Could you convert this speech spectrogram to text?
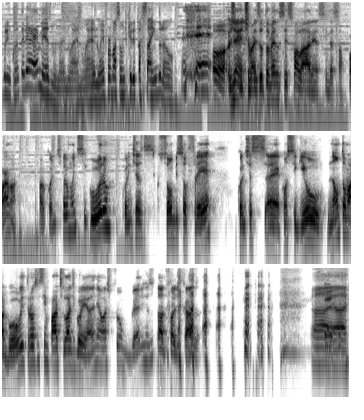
por enquanto, ele é mesmo, né? Não é, não é, não é informação de que ele tá saindo, não. É. Oh, gente, mas eu tô vendo vocês falarem assim dessa forma. O Corinthians foi muito seguro, o Corinthians soube sofrer, Corinthians é, conseguiu não tomar gol e trouxe esse empate lá de Goiânia. Eu acho que foi um grande resultado fora de casa. ai, é, ai.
